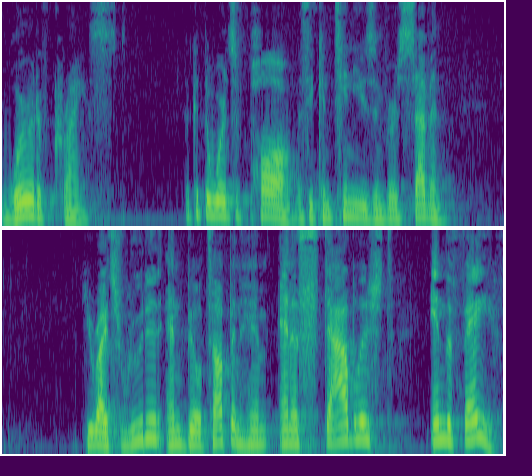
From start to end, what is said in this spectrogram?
word of Christ. Look at the words of Paul as he continues in verse 7. He writes, rooted and built up in him and established in the faith,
